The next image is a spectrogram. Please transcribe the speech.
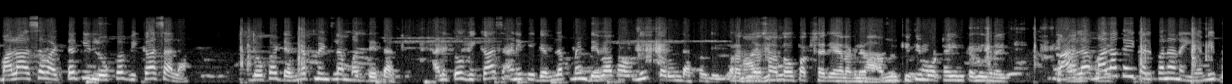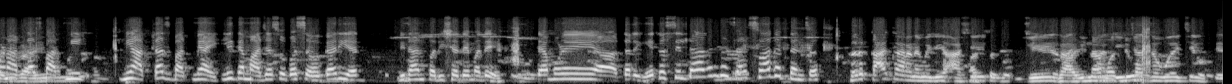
मला असं वाटतं की लोक विकासाला लोक डेव्हलपमेंटला मत देतात. आणि तो विकास आणि ती डेव्हलपमेंट देवाभाऊनी करून आहे. पक्षात यायला लागल्या अजून किती मोठा इन्कमिंग राहील? मला मला काही कल्पना नाहीये. मी पण आताच बातमी मी आताच बातमी ऐकली. त्या माझ्यासोबत सहकारी आहेत विधान परिषदेमध्ये. त्यामुळे तर येत असतील तर आनंदच आहे स्वागत त्यांचं. खरं काय कारण आहे? म्हणजे असे जे राजीनामाच्या जवळचे होते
